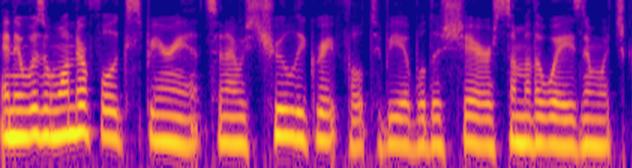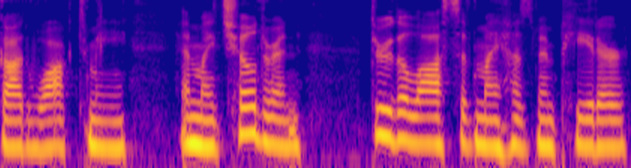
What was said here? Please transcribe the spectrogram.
and it was a wonderful experience. And I was truly grateful to be able to share some of the ways in which God walked me and my children through the loss of my husband Peter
